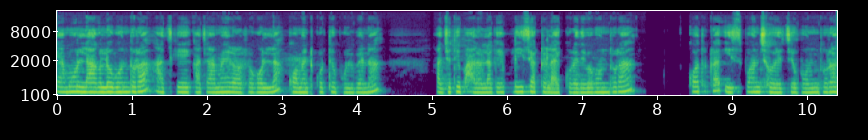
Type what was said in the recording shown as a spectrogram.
কেমন লাগল বন্ধুরা? আজকে কাঁচা আমের রসগোল্লা কমেন্ট করতে ভুলবে না। আর যদি ভালো লাগে প্লিজ একটা লাইক করে দেবে বন্ধুরা। কতটা স্পঞ্জ হয়েছে বন্ধুরা?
